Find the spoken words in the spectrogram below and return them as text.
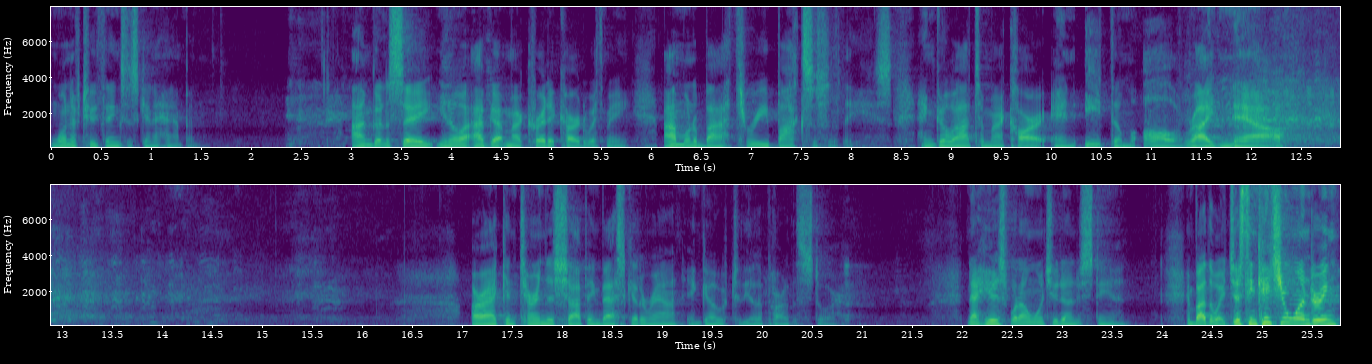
one of two things is going to happen. I'm going to say, you know what, I've got my credit card with me. I'm going to buy three boxes of these and go out to my car and eat them all right now. Or I can turn this shopping basket around and go to the other part of the store. Now, here's what I want you to understand. And by the way, just in case you're wondering,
